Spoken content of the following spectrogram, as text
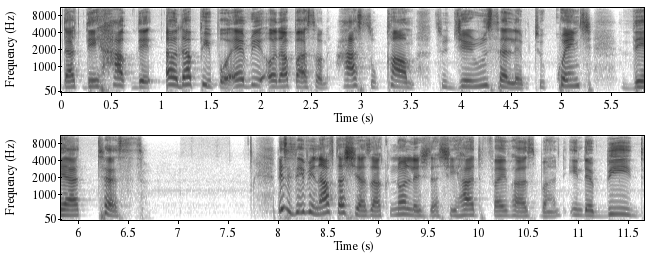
that they have the other people, every other person has to come to Jerusalem to quench their thirst. This is even after she has acknowledged that she had five husbands. In the bid,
